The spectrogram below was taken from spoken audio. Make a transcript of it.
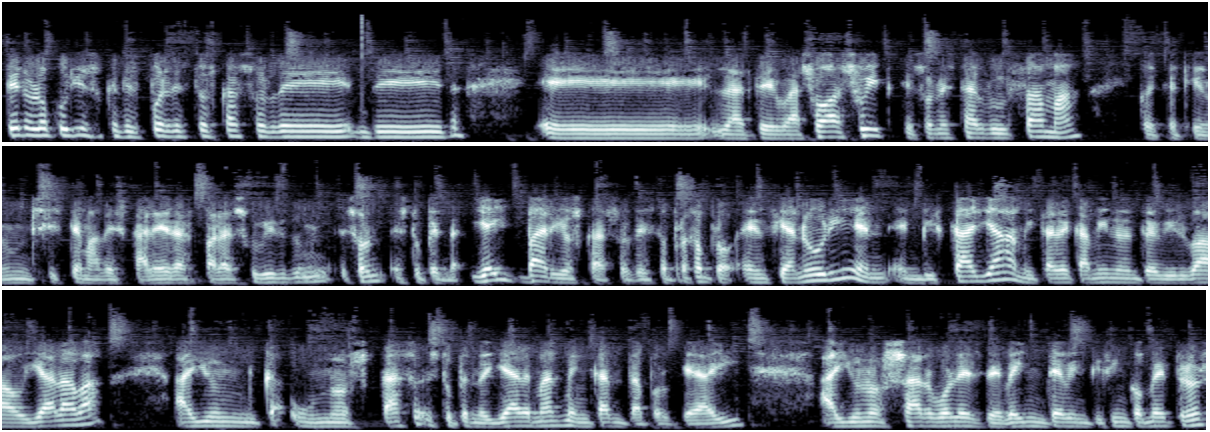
Pero lo curioso es que después de estos casos de, de eh, las de Basoa Suite, que son estas Dulzama, que tienen un sistema de escaleras para subir, son estupendas. Y hay varios casos de esto. Por ejemplo, en Cianuri, en, en Vizcaya, a mitad de camino entre Bilbao y Álava, hay un, unos casos estupendos. Y además me encanta porque ahí hay unos árboles de 20, 25 metros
